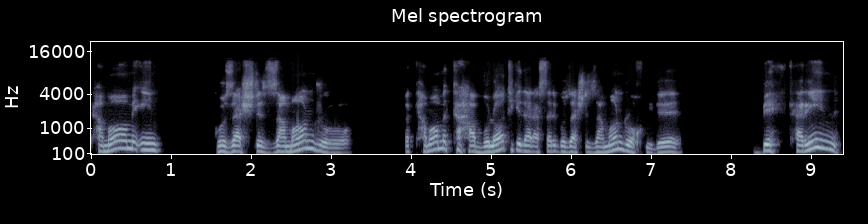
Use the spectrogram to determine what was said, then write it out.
تمام این گذشته زمان رو و تمام تحولاتی که در اثر گذشته زمان رخ میده بهترین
